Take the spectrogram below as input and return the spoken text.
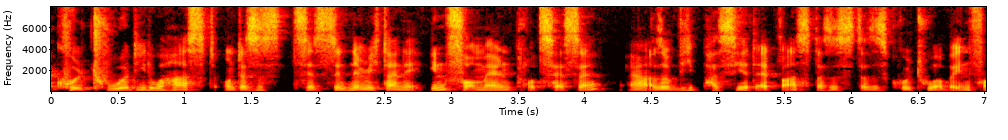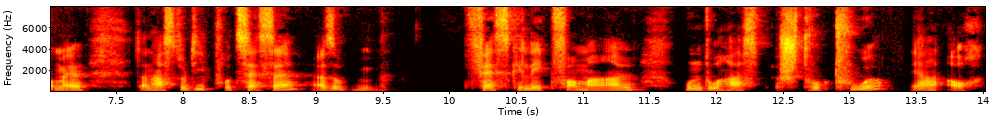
Kultur, die du hast. Und das, ist, das sind nämlich deine informellen Prozesse. Ja, also wie passiert etwas? Das ist, das ist Kultur, aber informell. Dann hast du die Prozesse, also festgelegt formal und du hast Struktur, ja, auch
